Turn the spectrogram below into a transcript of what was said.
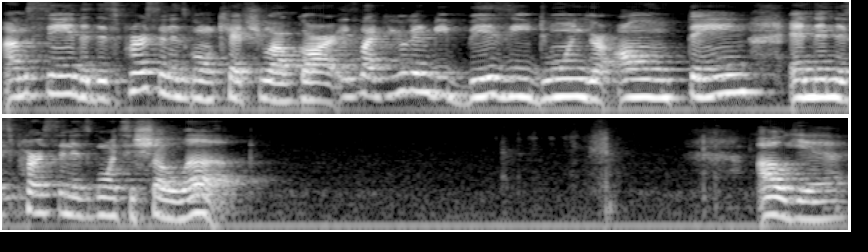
i'm seeing that this person is gonna catch you off guard. It's like you're gonna be busy doing your own thing and then this person is going to show up. Oh yeah.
